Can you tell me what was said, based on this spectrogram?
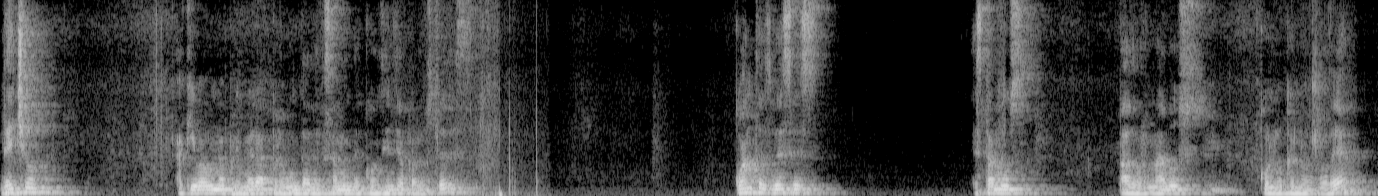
De hecho, Aquí va una primera pregunta de examen de conciencia para ustedes. ¿Cuántas veces estamos adornados con lo que nos rodea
